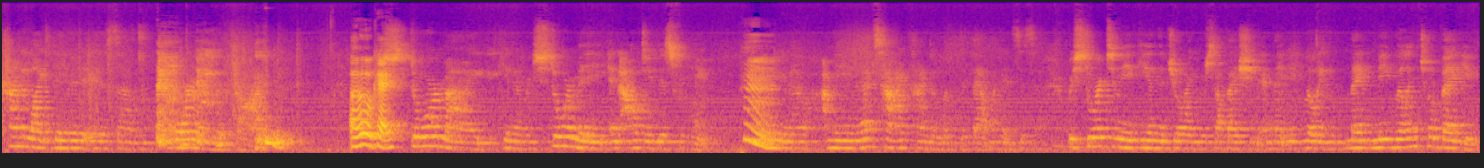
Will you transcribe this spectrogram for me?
kind of like David is um, bordering with God. Oh, okay. Restore my, you know, restore me, and I'll do this for you. Hmm. You know, I mean, that's how I kind of looked at that one. It says, restore to me again the joy of your salvation, and make me willing, make me willing to obey you.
